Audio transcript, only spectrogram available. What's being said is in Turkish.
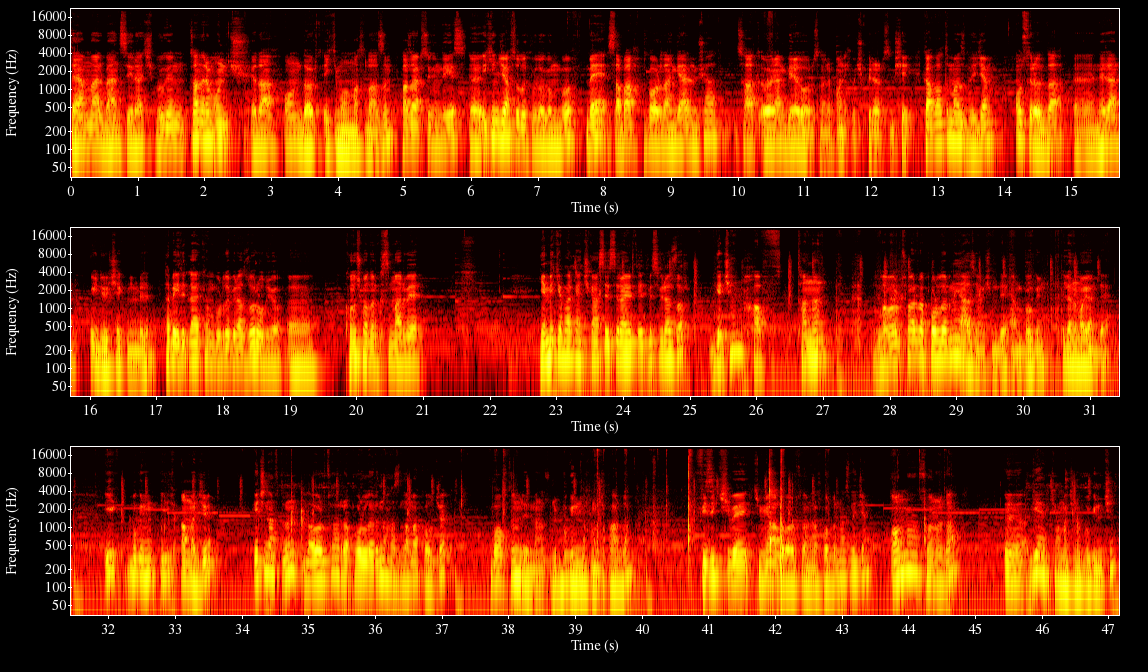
Selamlar ben Siraç. Bugün sanırım 13 ya da 14 Ekim olması lazım. Pazartesi gündeyiz. Ee, ikinci haftalık vlogum bu. Ve sabah spordan geldim. Şu an saat öğlen 1'e doğru sanırım. 12.30-1 arası bir şey. Kahvaltımı hazırlayacağım. O sırada da e, neden videoyu çekmeyeyim dedim. Tabi editlerken burada biraz zor oluyor. Ee, konuşmadığım kısımlar ve yemek yaparken çıkan sesleri ayırt etmesi biraz zor. Geçen haftanın laboratuvar raporlarını yazacağım şimdi. Yani bugün planım o yönde. İlk bugünün ilk amacı geçen haftanın laboratuvar raporlarını hazırlamak olacak. Bu haftanın mı dedim ben az? Bugünün ilk amacı pardon. Fizik ve kimya laboratuvar raporlarını hazırlayacağım. Ondan sonra da e, diğer iki amacım bugün için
